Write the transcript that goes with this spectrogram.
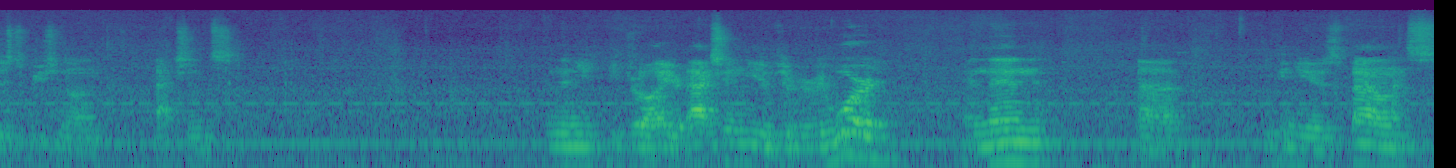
distribution on actions. And then you, you draw your action, you observe your reward, and then uh, you can use bounds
